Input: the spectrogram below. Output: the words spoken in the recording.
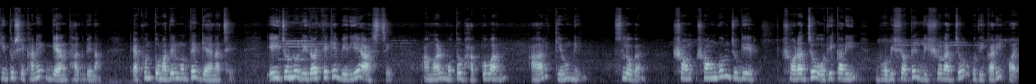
কিন্তু সেখানে জ্ঞান থাকবে না। এখন তোমাদের মধ্যে জ্ঞান আছে। এই জন্য হৃদয় থেকে বেরিয়ে আসছে। আমার মতো ভাগ্যবান আর কেউ নেই। স্লোগান সঙ্গম যুগের স্বরাজ্য অধিকারী ভবিষ্যতে বিশ্বরাজ্য অধিকারী হয়।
